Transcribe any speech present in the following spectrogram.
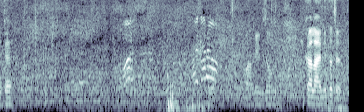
इथे मागे एकदम एका लाईनीतच आहेत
